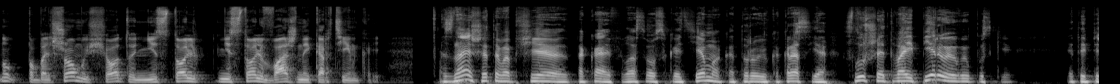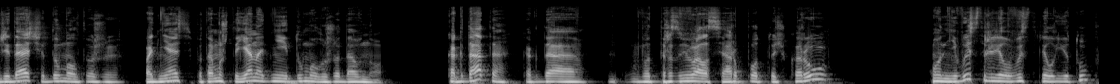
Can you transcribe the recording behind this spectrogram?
ну, по большому счету, не столь, не столь важной картинкой. Знаешь, это вообще такая философская тема, которую как раз я, слушая твои первые выпуски этой передачи, думал тоже поднять, потому что я над ней думал уже давно. Когда-то, когда вот развивался arpod.ru, он не выстрелил, выстрелил YouTube,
